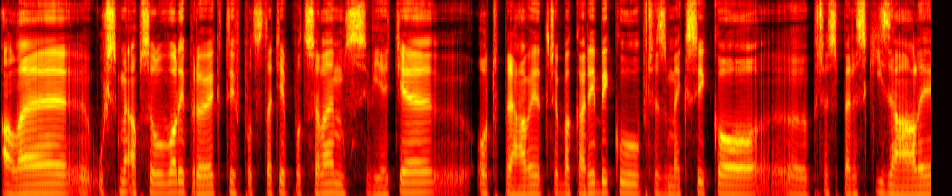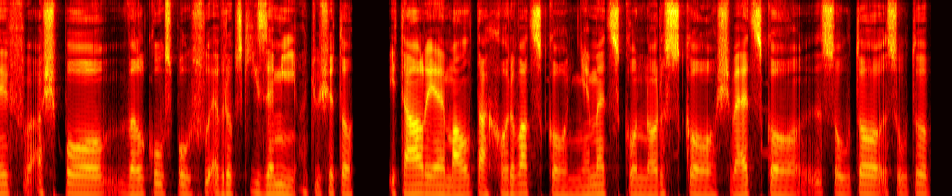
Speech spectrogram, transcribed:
ale už jsme absolvovali projekty v podstatě po celém světě, od právě třeba Karibiku přes Mexiko, eh, přes Perský záliv až po velkou spoustu evropských zemí, ať už je to Itálie, Malta, Chorvatsko, Německo, Norsko, Švédsko, jsou to, jsou to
